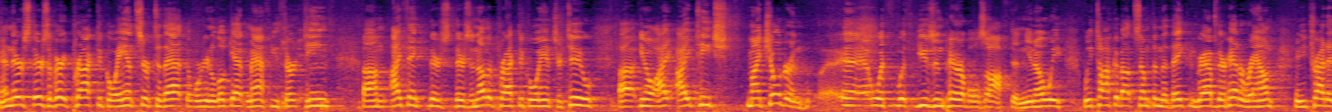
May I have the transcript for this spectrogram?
and there's there's a very practical answer to that that we're going to look at Matthew 13. Um, I think there's there's another practical answer too. Uh, you know, I, I teach my children uh, with, with using parables often. You know, we, we talk about something that they can grab their head around and you try to,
